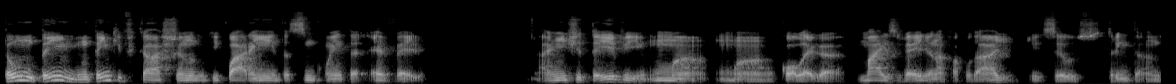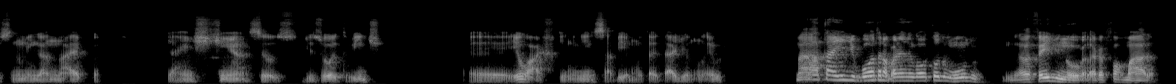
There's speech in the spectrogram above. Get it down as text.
Então, não tem, não tem que ficar achando que 40, 50 é velho. A gente teve uma, uma colega mais velha na faculdade, de seus 30 anos, se não me engano, na época, que a gente tinha seus 18, 20. É, eu acho que ninguém sabia muita idade, eu não lembro. Mas ela tá aí de boa, trabalhando igual todo mundo. Ela fez de novo, ela era formada.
